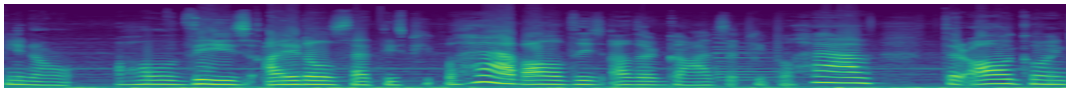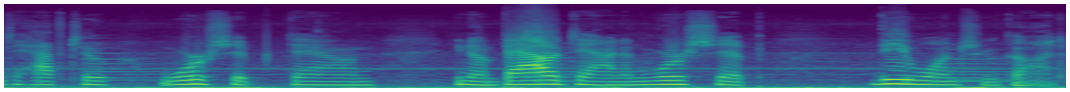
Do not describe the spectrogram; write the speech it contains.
you know all of these idols that these people have, all of these other gods that people have, they're all going to have to worship down, you know, bow down and worship the one true God.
